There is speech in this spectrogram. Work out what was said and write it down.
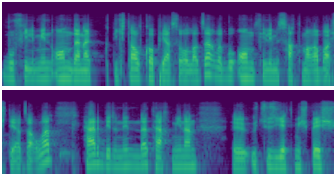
bu filmin 10 dənə digital kopyası olacaq və bu 10 filmi satmağa başlayacaqlar. Hər birinin də təxminən 375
